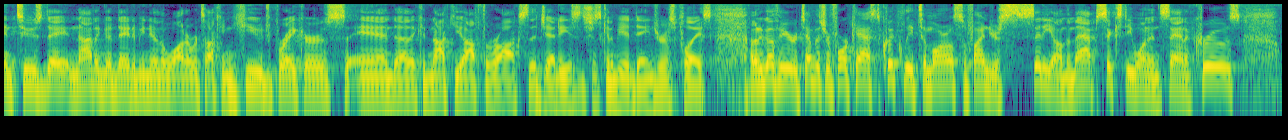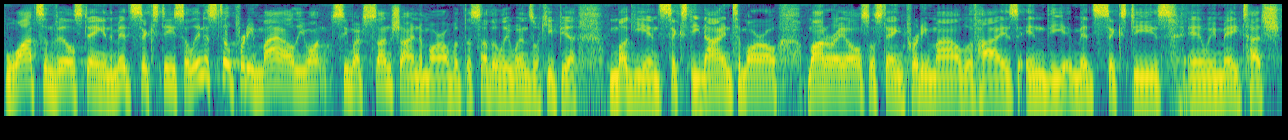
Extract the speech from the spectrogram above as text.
And Tuesday, not a good day to be near the water. We're talking huge breakers, and uh, they could knock you off the rocks, the jetties. It's just going to be a dangerous place. I'm going to go through your temperature forecast quickly tomorrow. So find your city on the map. 61 in Santa Cruz, Watsonville staying in the mid 60s. Salinas still pretty mild. You won't see much sunshine tomorrow, but the southerly winds will keep you muggy in 69 tomorrow. Monterey also staying pretty mild with highs in the mid 60s, and we may touch,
